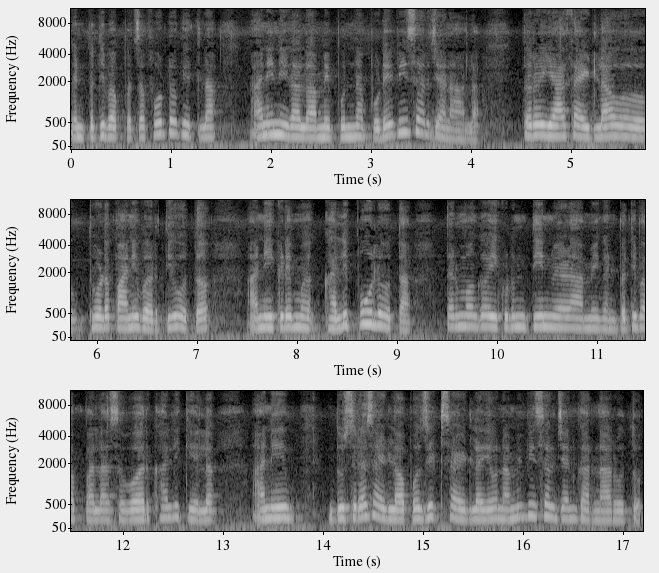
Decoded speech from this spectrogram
गणपती बाप्पाचा फोटो घेतला आणि निघालो. आम्ही पुन्हा पुढे विसर्जनाला तर या साईडला थोडं पाणी वरती होतं आणि इकडे म खाली पूल होता. तर मग इकडून तीन वेळा आम्ही गणपती बाप्पाला असं वर खाली केलं आणि दुसऱ्या साईडला ऑपोजिट साईडला येऊन आम्ही विसर्जन करणार होतो.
